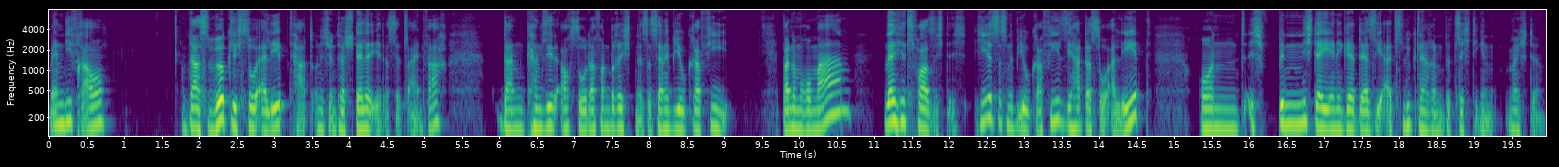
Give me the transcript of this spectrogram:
wenn die Frau das wirklich so erlebt hat, und ich unterstelle ihr das jetzt einfach, dann kann sie auch so davon berichten. Es ist ja eine Biografie. Bei einem Roman wäre ich jetzt vorsichtig. Hier ist es eine Biografie, sie hat das so erlebt und ich bin nicht derjenige, der sie als Lügnerin bezichtigen möchte.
